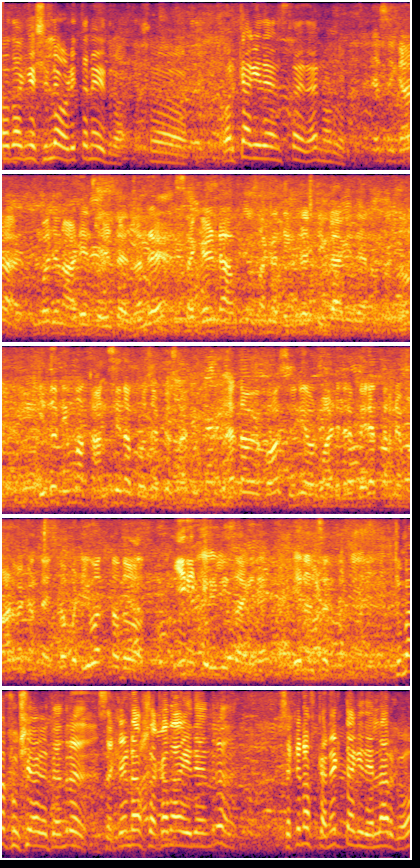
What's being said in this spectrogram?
ಹೋದಂಗೆ ಶಿಲ್ಲೆ ಹೊಡಿತಾನೆ ಇದ್ರು. ಸೊ ವರ್ಕ್ ಆಗಿದೆ ಅನಿಸ್ತಾ ಇದೆ ನೋಡ್ಬೇಕು. ಎಸ್ ಈಗ ತುಂಬ ಜನ ಆಡಿಯನ್ಸ್ ಹೇಳ್ತಾ ಇದ್ರು. ಅಂದರೆ ಸೆಕೆಂಡ್ ಆಫ್ ಸಖತ್ ಇಂಟ್ರೆಸ್ಟಿಂಗ್ ಆಗಿದೆ ಅನ್ನೋದು. ಇದು ನಿಮ್ಮ ಕನಸಿನ ಪ್ರಾಜೆಕ್ಟ್ ಸರ್. ಗತ ವೈಭವ ಸುನಿ ಅವ್ರು ಮಾಡಿದರೆ ಬೇರೆ ಥರನೇ ಮಾಡಬೇಕಂತ ಇತ್ತು. ಬಟ್ ಇವತ್ತು ಅದು ಈ ರೀತಿ ರಿಲೀಸ್ ಆಗಿದೆ. ಏನು ಅನ್ಸುತ್ತೆ? ತುಂಬ ಖುಷಿ ಆಗುತ್ತೆ. ಅಂದರೆ ಸೆಕೆಂಡ್ ಹಾಫ್ ಸಖತ್ತಾಗಿದೆ ಅಂದರೆ ಸೆಕೆಂಡ್ ಆಫ್ ಕನೆಕ್ಟ್ ಆಗಿದೆ ಎಲ್ಲರಿಗೂ.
